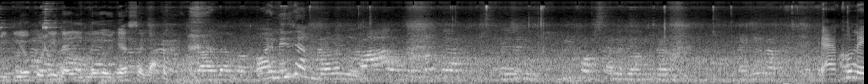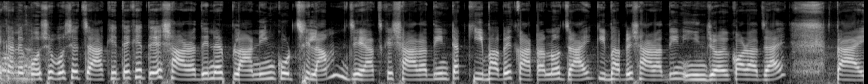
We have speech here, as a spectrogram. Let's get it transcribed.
ভিডিও করি না ইলে গেছে গা। নিজে এখন এখানে বসে বসে চা খেতে খেতে সারাদিনের প্ল্যানিং করছিলাম যে আজকে সারা দিনটা কীভাবে কাটানো যায়, কীভাবে সারাদিন এনজয় করা যায়, তাই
